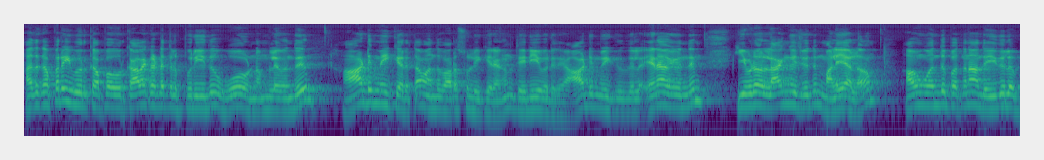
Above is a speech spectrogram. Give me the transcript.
அதுக்கப்புறம் இவருக்கு அப்போ ஒரு காலகட்டத்தில் புரியுது ஓ நம்மளை வந்து ஆடு மேய்க்கிறது தான் வந்து வர சொல்லிக்கிறாங்கன்னு தெரிய வருது. ஆடு மேய்க்கிறதுல ஏன்னா வந்து இவரோட லாங்குவேஜ் வந்து மலையாளம். அவங்க வந்து பார்த்தோன்னா அந்த இதில்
